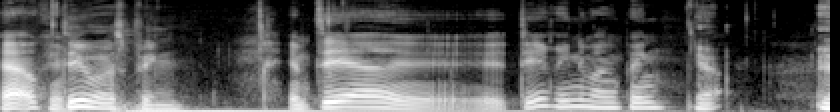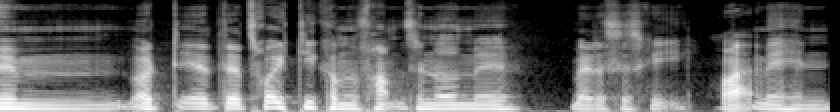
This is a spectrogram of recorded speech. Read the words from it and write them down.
Ja, okay. Det er jo også penge. Jamen, det er, øh, det er rigtig mange penge. Øhm, og jeg, jeg tror ikke, de er kommet frem til noget med, hvad der skal ske Nej. med hende.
